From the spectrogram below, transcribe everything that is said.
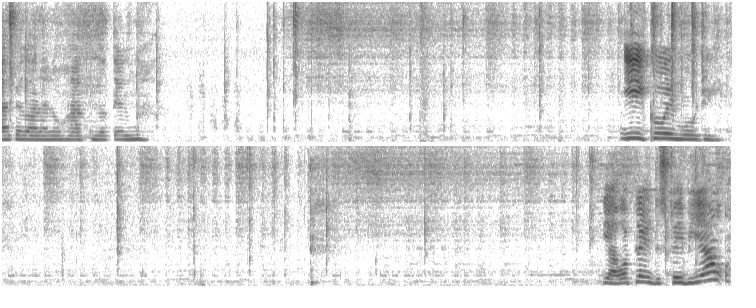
I forgot I don't have nothing. Eco emoji. Yeah, we're playing this baby out.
